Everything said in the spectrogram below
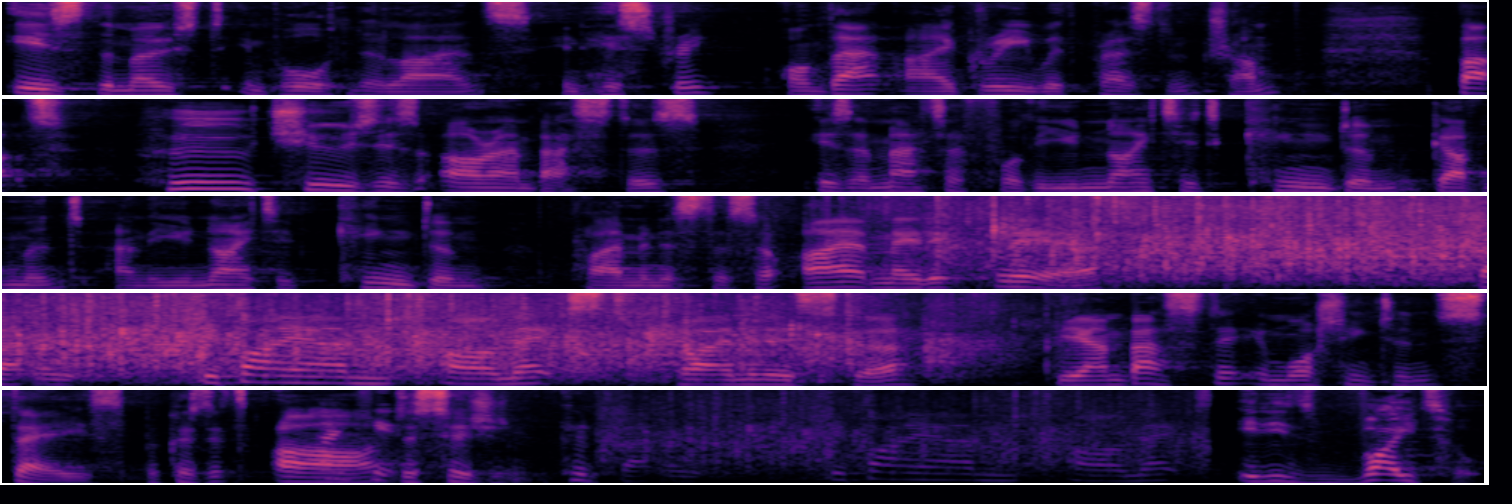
is the most important alliance in history. On that, I agree with President Trump. But who chooses our ambassadors is a matter for the United Kingdom government and the United Kingdom Prime Minister. So I have made it clear that if I am our next Prime Minister, the ambassador in Washington stays because it's our Thank you. decision. If I am our next It is vital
